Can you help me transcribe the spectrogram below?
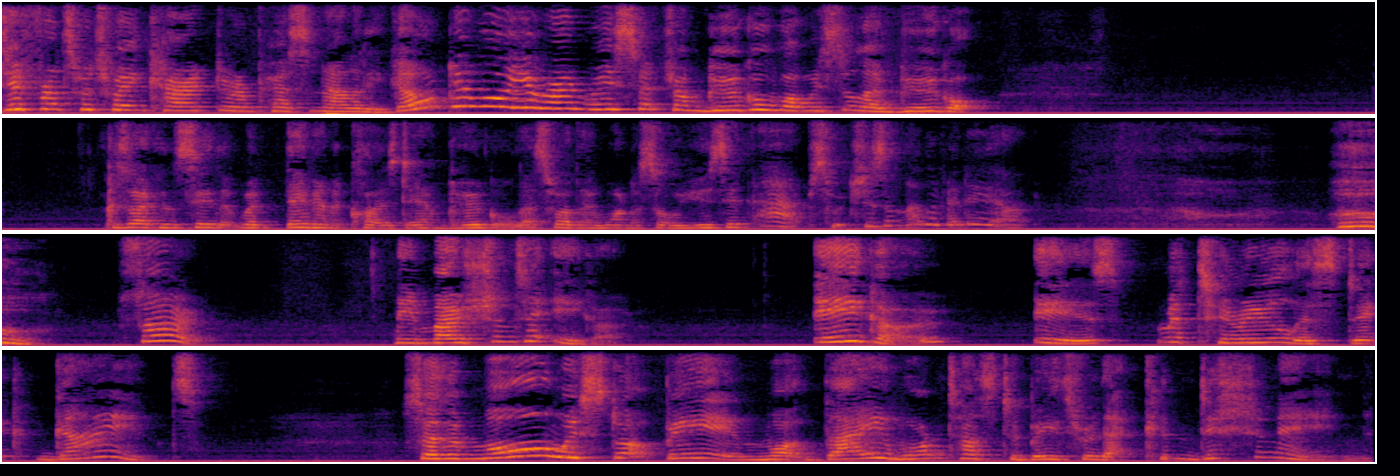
Difference between character and personality. Go and do all your own research on Google while we still have Google. Because I can see that they're going to close down Google. That's why they want us all using apps, which is another video. so, emotions are ego. Ego is materialistic gains. So the more we stop being what they want us to be through that conditioning,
